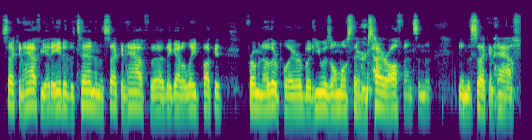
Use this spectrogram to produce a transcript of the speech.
second half. He had eight of the ten in the second half. Uh, they got a late bucket from another player, but he was almost their entire offense in the in the second half.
